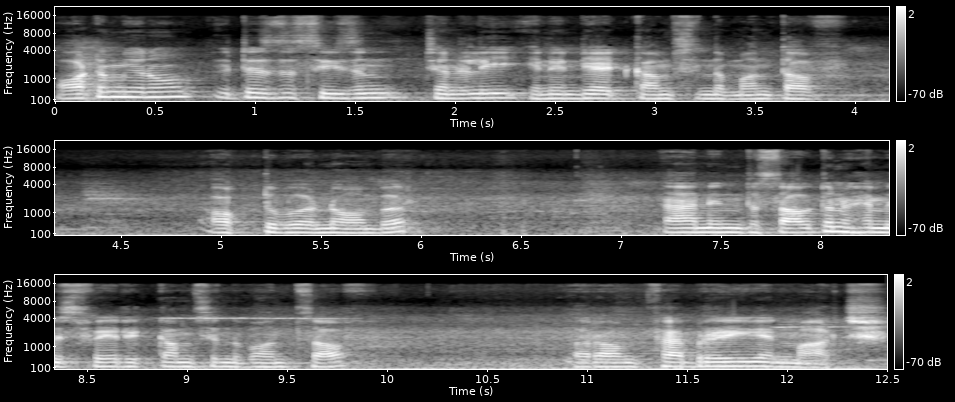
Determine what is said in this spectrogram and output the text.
Autumn, you know, it is the season generally in India, it comes in the month of October, November, and in the southern hemisphere, it comes in the months of around February and March.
